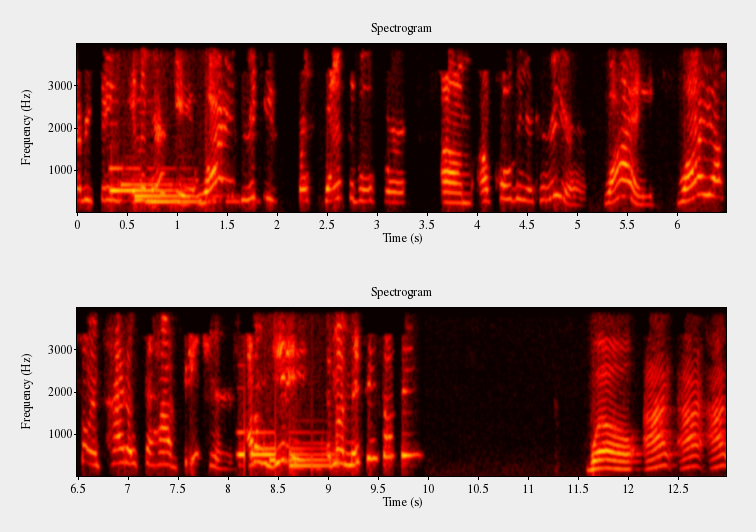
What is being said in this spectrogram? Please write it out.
everything in the market. Why is Nikki responsible for um, upholding your career? Why? Why are y'all so entitled to have features? I don't get it. Am I missing something? Well, I, I, I,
